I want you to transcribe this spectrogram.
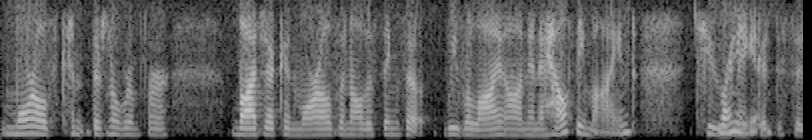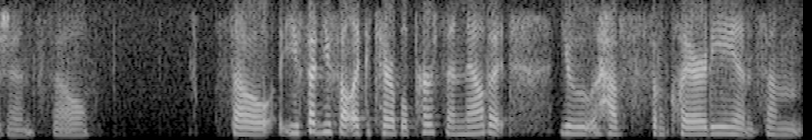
morals can there's no room for logic and morals and all the things that we rely on in a healthy mind to right. make good decisions so so you said you felt like a terrible person. Now that you have some clarity and some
